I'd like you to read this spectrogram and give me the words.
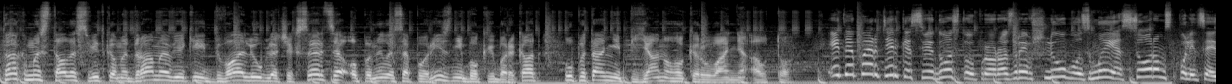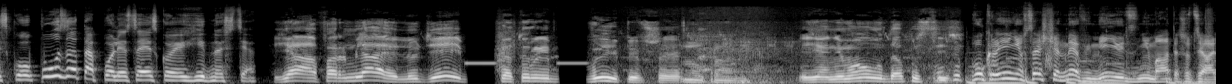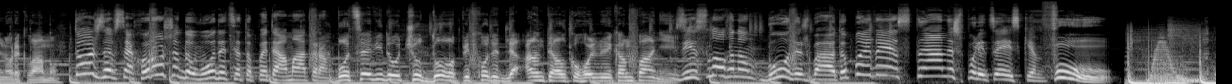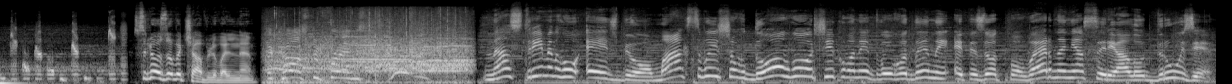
Так ми стали свідками драми, в якій два люблячих серця опинилися по різні боки барикад у питанні п'яного керування авто. І тепер тільки свідоцтво про розрив шлюбу змиє сором з поліцейського пуза та поліцейської гідності. Я оформляю людей, которые выпившие. Ну, правильно. Я не могу допустить. В Україні все ще не вміють знімати соціальну рекламу. Тож за все хороше доводиться топити аматорам. Бо це відео чудово підходить для антиалкогольної кампанії. Зі слоганом Будеш багато пити, станеш поліцейським. Фу! Сльозовичавлювальне. На стрімінгу HBO Max вийшов довгоочікуваний двогодинний епізод повернення серіалу Друзі.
